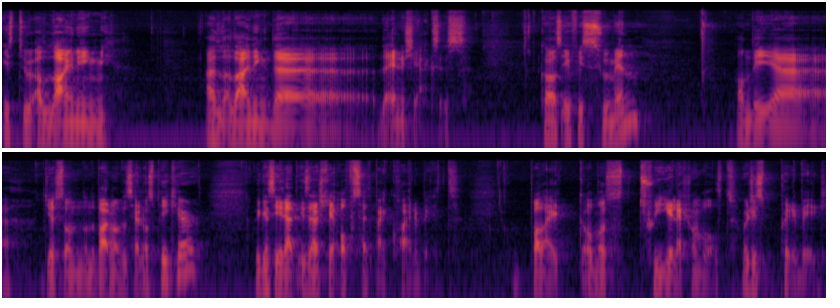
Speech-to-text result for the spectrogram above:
is to aligning aligning the, the energy axis. Because if we zoom in on the uh, just on, on, the bottom of the zero loss peak here, we can see that it's actually offset by quite a bit, by like almost three electron volt, which is pretty big.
